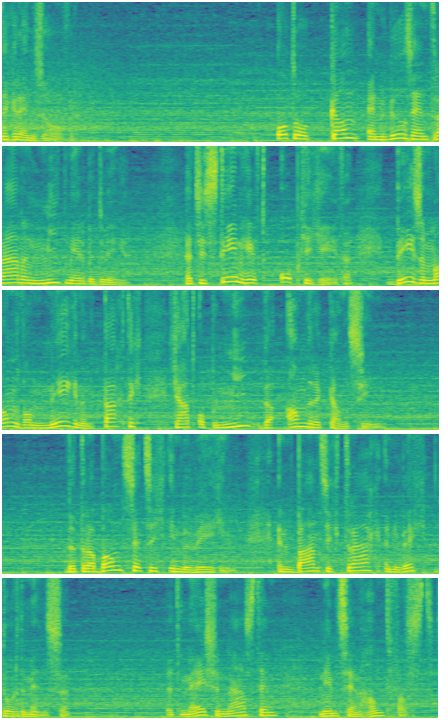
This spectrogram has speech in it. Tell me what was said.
de grens over. Otto kan en wil zijn tranen niet meer bedwingen. Het systeem heeft opgegeven. Deze man van 89 gaat opnieuw de andere kant zien. De trabant zet zich in beweging en baant zich traag een weg door de mensen. Het meisje naast hem neemt zijn hand vast.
